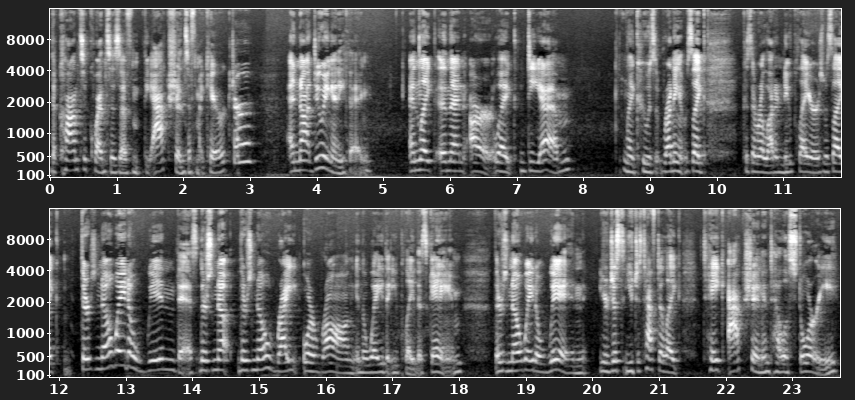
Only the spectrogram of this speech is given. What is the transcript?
the consequences of the actions of my character and not doing anything. And like, and then our like DM, like who was running it, was like, because there were a lot of new players, was like, there's no way to win this. There's no, there's no right or wrong in the way that you play this game. There's no way to win. You're just, you just have to like take action and tell a story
